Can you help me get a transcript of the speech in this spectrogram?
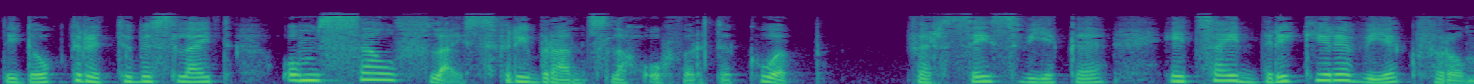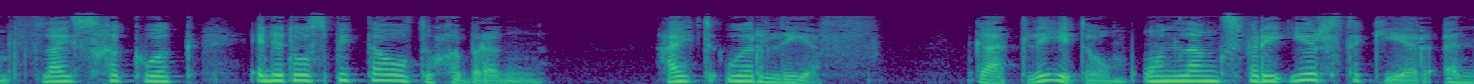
Die dokter het toe besluit om self vleis vir die brandslagoffer te koop. Vir 6 weke het sy 3 keer 'n week vir hom vleis gekook en dit hospitaal toe gebring. Hy het oorleef. Gatley het hom onlangs vir die eerste keer in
